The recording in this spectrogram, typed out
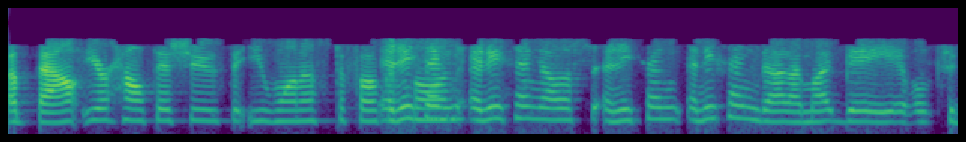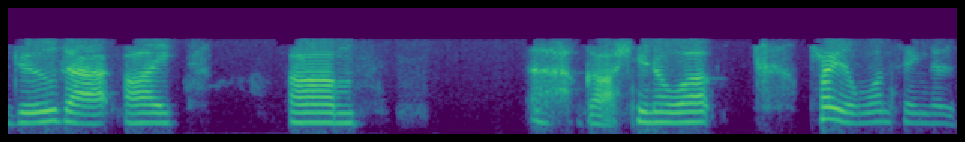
about your health issues that you want us to focus Anything, on? anything else, anything, anything that I might be able to do that I, um, oh, gosh, you know what? Tell you one thing that is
